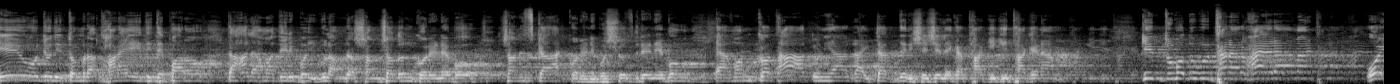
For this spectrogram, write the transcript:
কেউ যদি তোমরা ধরাই দিতে পারো, তাহলে আমাদের বইগুলো আমরা সংশোধন করে নেব, সংস্কার করে নেব, শুধরে নেব। এমন কথা দুনিয়ার রাইটারদের শেষে লেখা থাকে কি থাকে না? কিন্তু মধুপুর থানার ভাইরা আমার ওই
